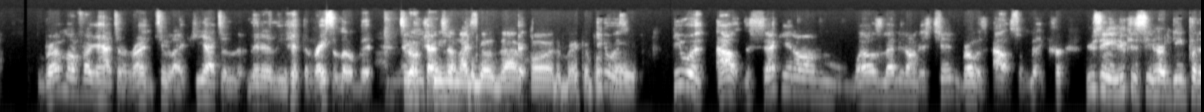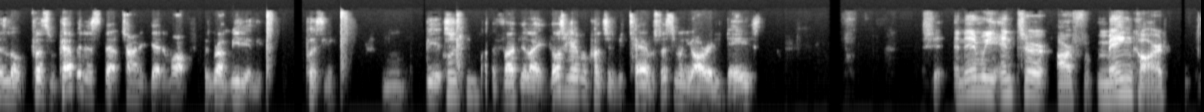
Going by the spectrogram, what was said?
Bro, motherfucker had to run too. Like he had to literally hit the race a little bit to go catch up. Not to go that far to break up a he fight. He was out the second um Wells landed on his chin, bro was out. So you see, you can see Herb Dean put his little put some pep in his step trying to get him off. Because bro immediately, pussy, bitch, pussy. motherfucker. Like those hammer punches be terrible, especially when you're already dazed. Shit. And then we enter our main card,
